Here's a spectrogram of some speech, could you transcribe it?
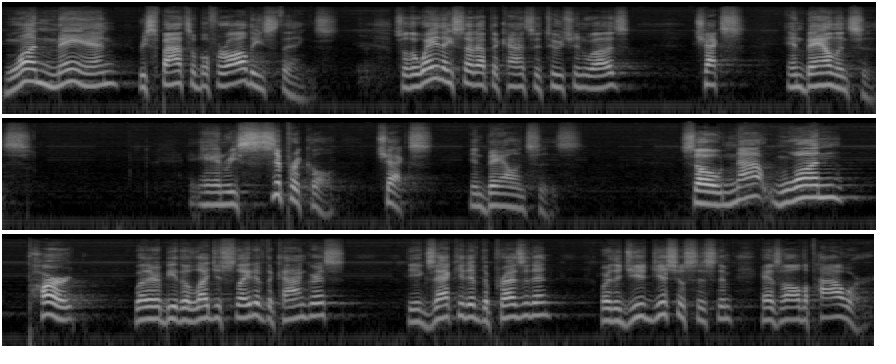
one man responsible for all these things. So the way they set up the Constitution was checks and balances and reciprocal checks and balances. So, not one part, whether it be the legislative, the Congress, the executive, the president, or the judicial system, has all the power.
